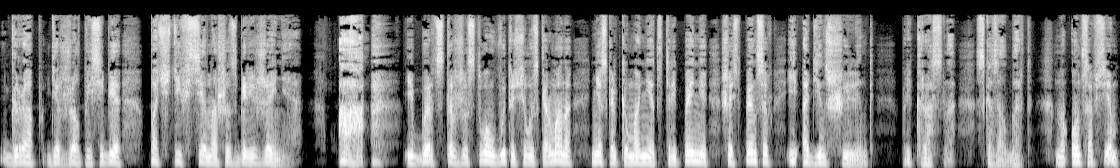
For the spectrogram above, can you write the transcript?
Граб держал при себе почти все наши сбережения. А! И Берт с торжеством вытащил из кармана несколько монет, три пенни, шесть пенсов и один шиллинг. «Прекрасно», — сказал Берт, но он совсем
